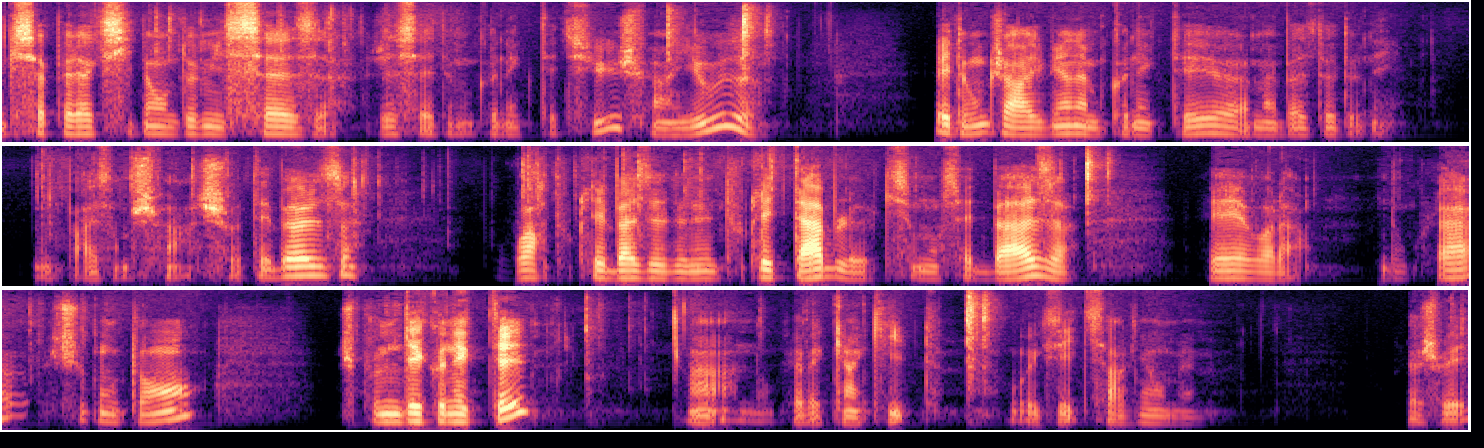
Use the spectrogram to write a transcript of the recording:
qui s'appelle accident 2016, j'essaie de me connecter dessus, je fais un use, et donc j'arrive bien à me connecter euh, à ma base de données. par exemple, je fais un show tables, pour voir toutes les bases de données, toutes les tables qui sont dans cette base, et voilà. Donc là, je suis content, je peux me déconnecter, hein, donc avec un kit, ou exit, ça revient au même. Là, je vais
